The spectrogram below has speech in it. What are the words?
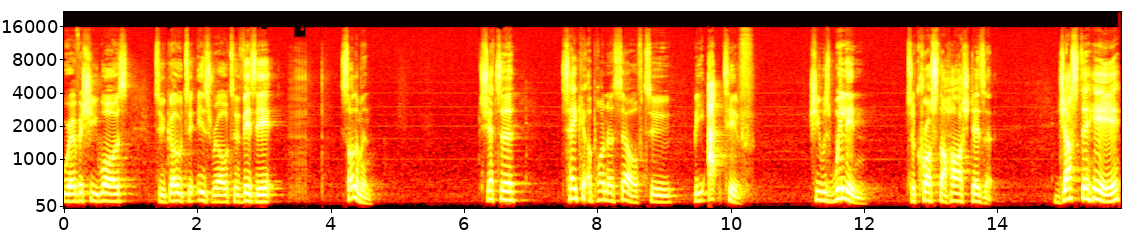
wherever she was, to go to Israel to visit Solomon. She had to take it upon herself to be active. She was willing to cross the harsh desert just to hear,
